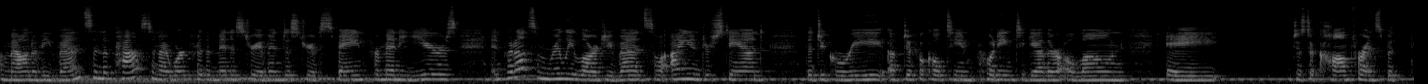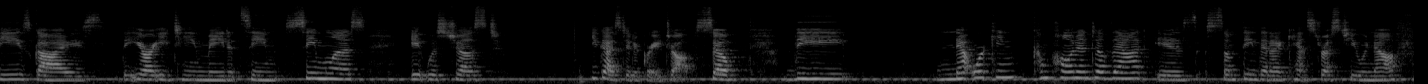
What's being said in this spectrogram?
amount of events in the past and I worked for the Ministry of Industry of Spain for many years and put on some really large events so I understand the degree of difficulty in putting together alone a just a conference but these guys the ERE team made it seem seamless it was just, you guys did a great job. So the networking component of that is something that I can't stress to you enough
